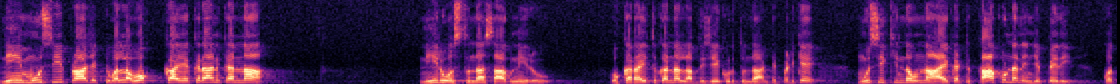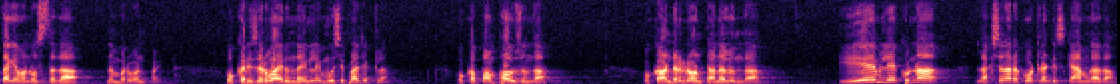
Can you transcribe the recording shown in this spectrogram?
నీ మూసీ ప్రాజెక్టు వల్ల ఒక్క ఎకరానికన్నా నీరు వస్తుందా సాగునీరు? ఒక రైతు కన్నా లబ్ధి చేకూరుతుందా? అంటే ఇప్పటికే మూసీ కింద ఉన్న ఆయకట్టు కాకుండా నేను చెప్పేది కొత్తగా ఏమైనా వస్తుందా? నెంబర్ వన్ పాయింట్ ఒక రిజర్వాయర్ ఉందా ఇందులో మూసీ ప్రాజెక్టులో? ఒక పంప్ హౌస్ ఉందా? ఒక అండర్ గ్రౌండ్ టనల్ ఉందా? ఏం లేకున్నా లక్షన్నర కోట్లు అంటే స్కామ్ కాదా?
